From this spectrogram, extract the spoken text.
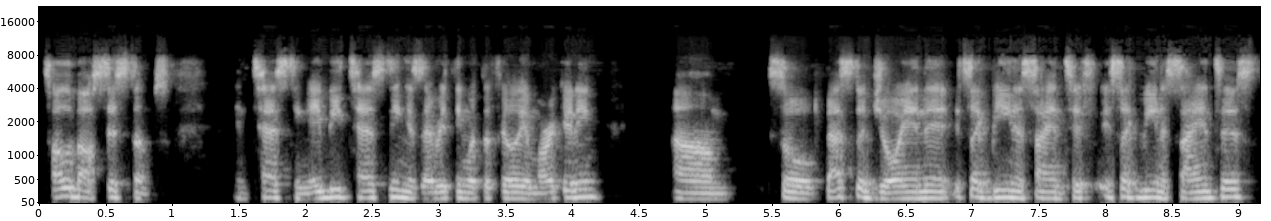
It's all about systems and testing. A/B testing is everything with affiliate marketing. Um, so that's the joy in it. It's like being a scientist. It's like being a scientist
